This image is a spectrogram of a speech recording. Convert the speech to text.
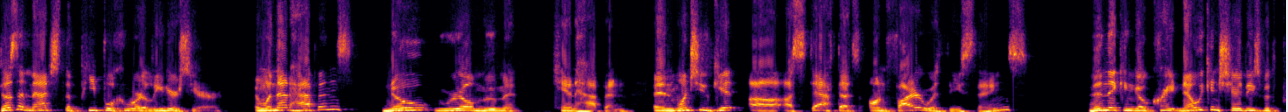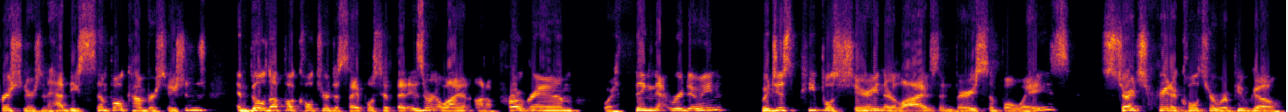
doesn't match the people who are leaders here. And when that happens, no real movement can happen. And once you get uh, a staff that's on fire with these things, then they can go, great, now we can share these with parishioners and have these simple conversations and build up a culture of discipleship that isn't reliant on a program or a thing that we're doing, but just people sharing their lives in very simple ways starts to create a culture where people go,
